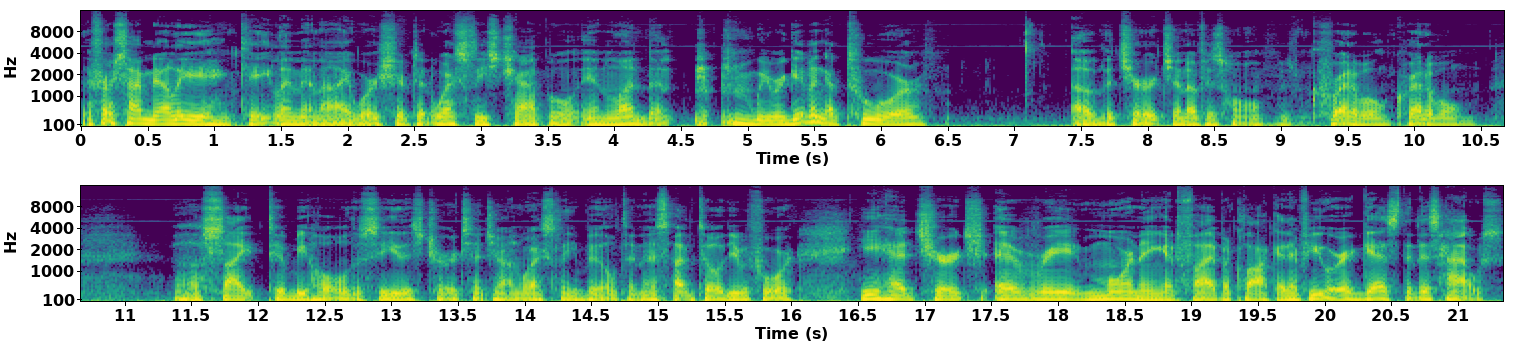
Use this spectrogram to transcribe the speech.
The first time Nellie, Caitlin, and I worshipped at Wesley's Chapel in London, we were giving a tour of the church and of his home. Incredible, incredible uh, sight to behold to see this church that John Wesley built. And as I've told you before, he had church every morning at five o'clock. And if you were a guest at his house,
